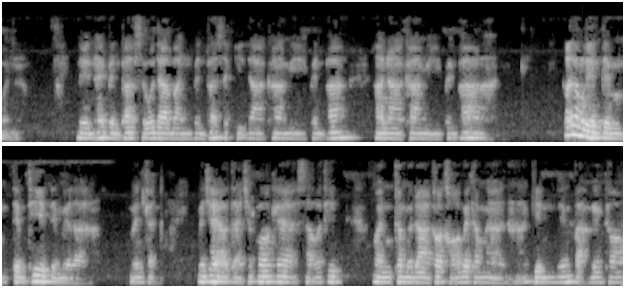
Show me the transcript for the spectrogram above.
คลเรียนให้เป็นพระโสดาบัน เป็นพระสกิดาคามี เป็นพระอนาคามี เป็นพระอรหันต์ ก็ต้องเรียนเต็มเต็มที่เต็มเวลาเหมือนกัน ไม่ใช่เอาแต่เฉพาะแค่เสาร์อาทิตย์ วันธรรมดาก็ขอไปทำงานหากินเลี้ยงปากเลี้ยงท้อง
